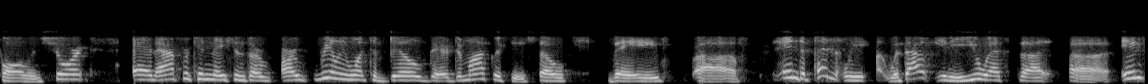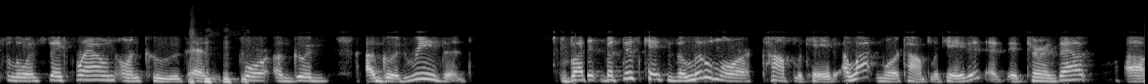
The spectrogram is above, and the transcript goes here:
fallen short. And African nations are are really want to build their democracy, so they. Uh, independently, without any U.S. Uh, uh, influence, they frown on coups, and for a good a good reason. But it, but this case is a little more complicated, a lot more complicated. It, it turns out uh,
